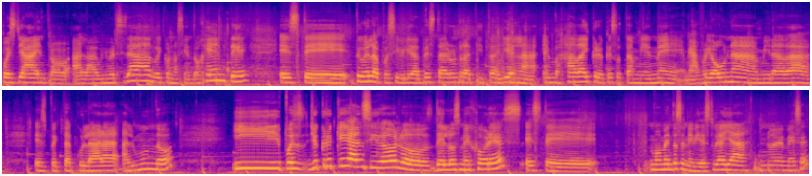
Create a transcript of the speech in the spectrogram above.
pues ya entro a la universidad, voy conociendo gente, este, tuve la posibilidad de estar un ratito allí en la embajada y creo que eso también me, abrió una mirada espectacular al mundo. Y pues yo creo que han sido los de los mejores este, momentos en mi vida. Estuve allá nueve meses.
